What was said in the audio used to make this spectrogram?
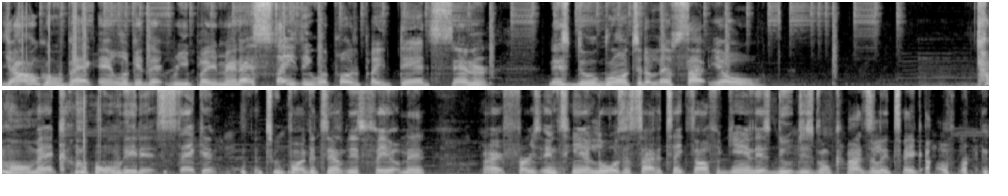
Y'all go back and look at that replay, man. That safety was supposed to play dead center. This dude going to the left side, yo. Come on, man. Come on with it. Second two-point attempt is failed, man. All right, first and 10. Lewis decided to take off again. This dude just going to constantly take off running.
